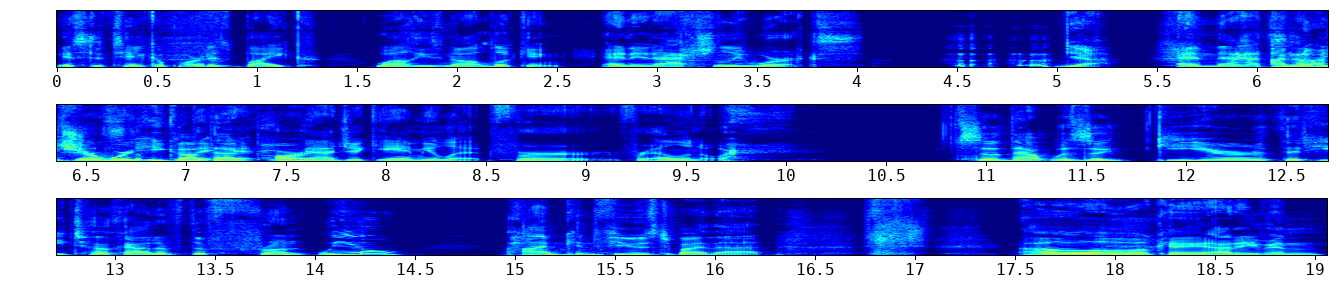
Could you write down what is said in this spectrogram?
is to take apart his bike while he's not looking, and it actually works. Yeah. And that's I'm how not sure where the- he got the that part. magic amulet for for Eleanor. So that was a gear that he took out of the front wheel? I'm confused by that. Oh, okay. I'd even,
